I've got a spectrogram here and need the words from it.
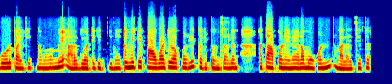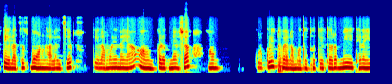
गोड पाहिजेत ना म्हणून मी अर्धी वाटी घेतली नाही तुम्ही ते पाव वाटी वापरली तरी पण चालेल आता आपण आहे ना याला मोहन घालायचे. तर तेलाचंच मोहन घालायचे. तेलामुळे ना या कडकण्या अशा कुरकुरीत व्हायला मदत होते. तर मी इथे ना ही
